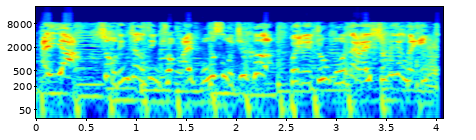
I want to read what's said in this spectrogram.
哎呀，少廷上进闯来不速之客，会对中国带来什么样的影响？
